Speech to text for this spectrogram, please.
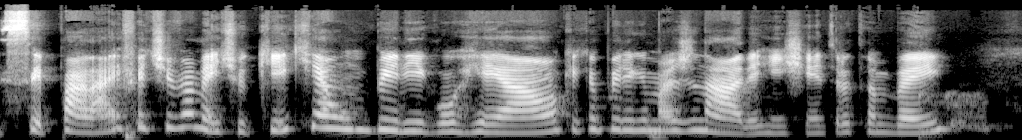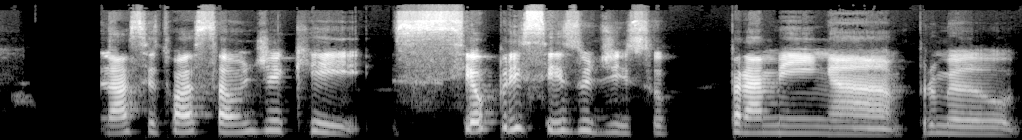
separar efetivamente o que, que é um perigo real, o que, que é um perigo imaginário. A gente entra também na situação de que se eu preciso disso para minha, para meu,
